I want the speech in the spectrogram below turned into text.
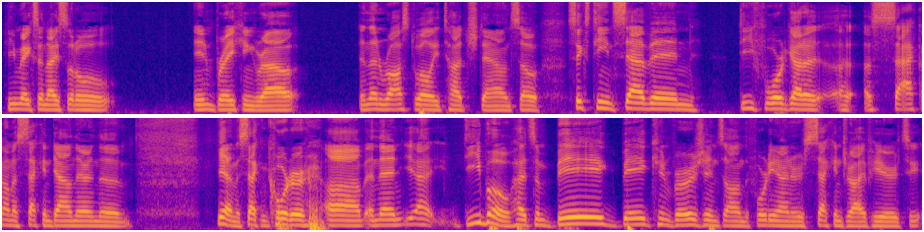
He makes a nice little in breaking route. And then Ross Dwelley touchdown. So 16 7. Dee Ford got a, a, a, sack on a second down there in the yeah in the second quarter. Um, and then yeah, Deebo had some big, big conversions on the 49ers second drive here to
